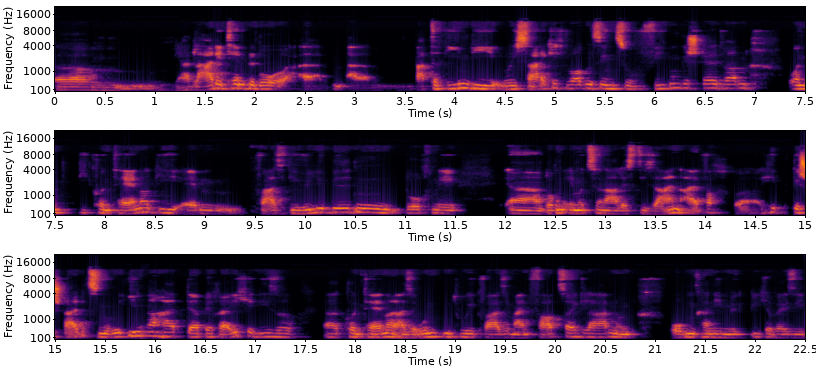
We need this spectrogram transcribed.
ähm, ja, Ladetempel, wo äh, äh, Batterien, die recycelt worden sind, zur Verfügung gestellt werden und die Container, die eben quasi die Hülle bilden, durch, eine, äh, durch ein emotionales Design einfach äh, hip gestaltet sind. Und innerhalb der Bereiche dieser äh, Container, also unten tue ich quasi mein Fahrzeug laden und oben kann ich möglicherweise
